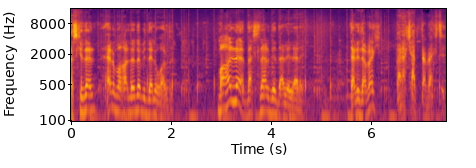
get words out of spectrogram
Eskiden her mahallede bir deli vardı. Mahalle beslerdi delileri. Deli demek bereket demekti.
